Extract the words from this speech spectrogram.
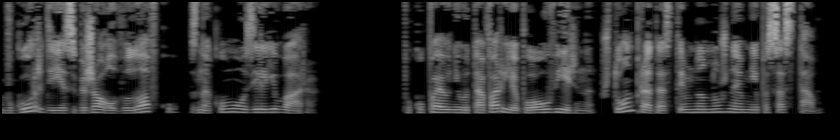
В городе я забежала в лавку знакомого зельевара. Покупая у него товар, я была уверена, что он продаст именно нужное мне по составу.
